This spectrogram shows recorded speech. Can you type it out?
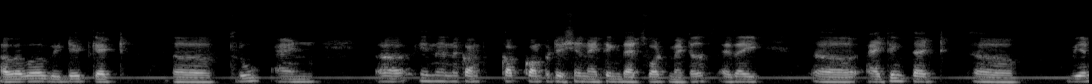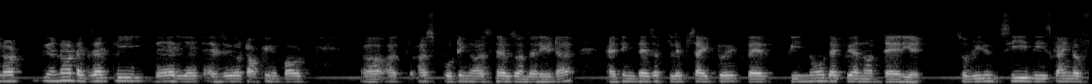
However, we did get uh, through, and uh, in a cup competition, I think that's what matters. As I, uh, I think that uh, we are not we are not exactly there yet. As we were talking about uh, us putting ourselves on the radar, I think there's a flip side to it where we know that we are not there yet. So we'll see these kind of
